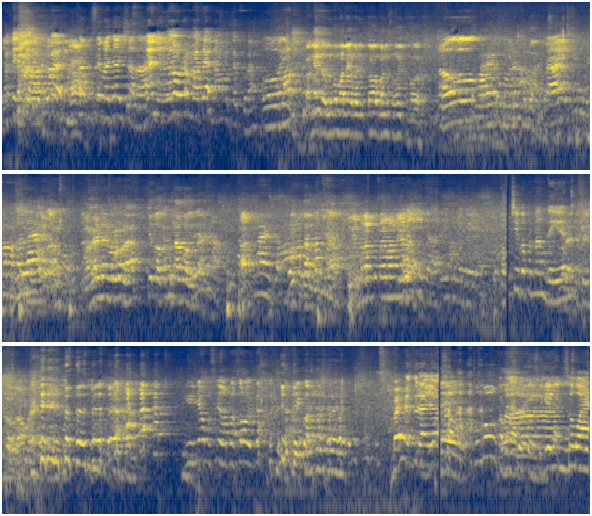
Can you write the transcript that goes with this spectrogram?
Nanti Kita bisa baca isyarat. Nan yang orang ada nama terkurang. Oh, lupa mana balik kau mana sungai kau. oh, dulu lah. Kita kan tahu kita. Kita tahu. Ini benar memang. Coba pernah deh ya. Iya, mesti apa soal itu. Baik itu dah ya. Kepada Suwe.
